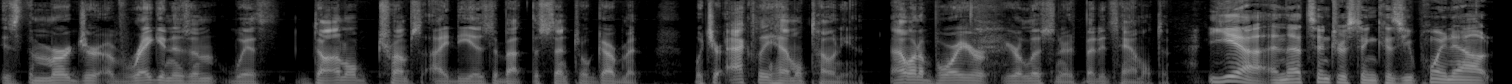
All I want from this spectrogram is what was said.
is the merger of Reaganism with Donald Trump's ideas about the central government, which are actually Hamiltonian. I want to bore your, your listeners, but it's Hamilton. Yeah, and that's interesting because you point out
